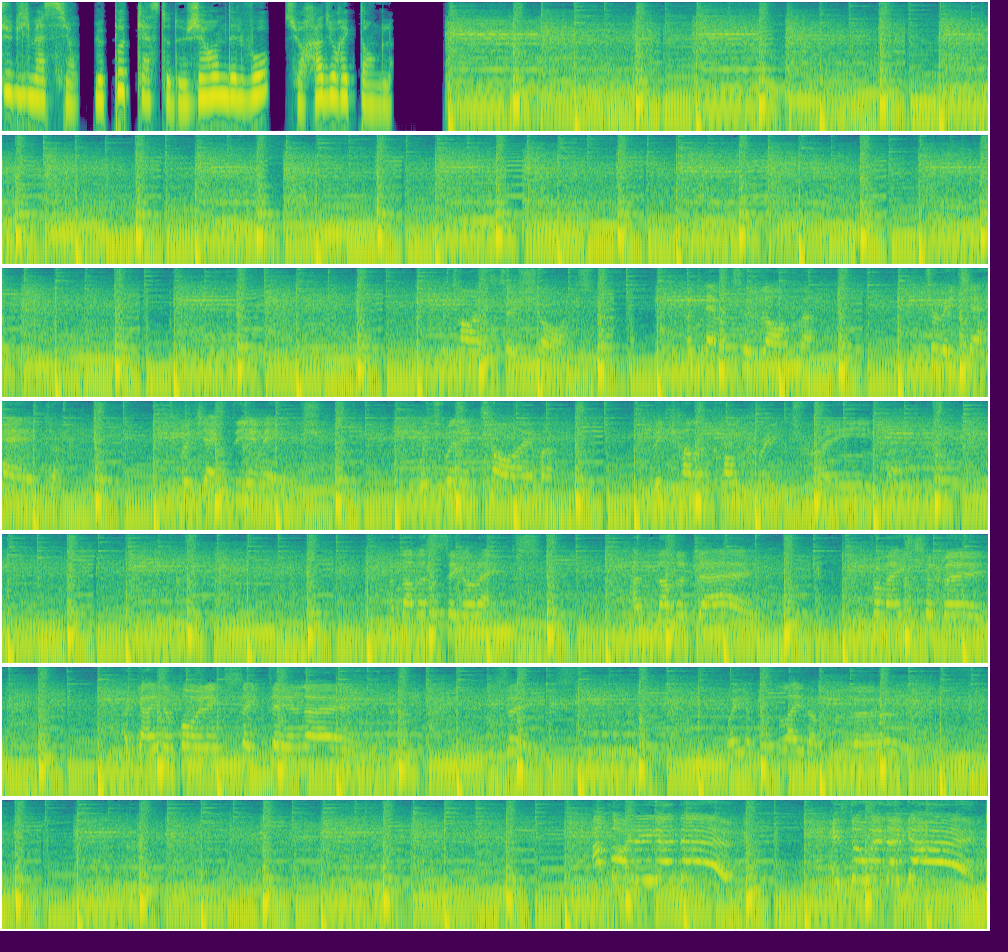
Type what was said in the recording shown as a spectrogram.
Sublimation, le podcast de Jérôme Delvaux sur Radio Rectangle. To project the image, which will in time become a concrete dream. Another cigarette, another day, from A to B, again avoiding cDNA disease where you play the blues. Is to win the game.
